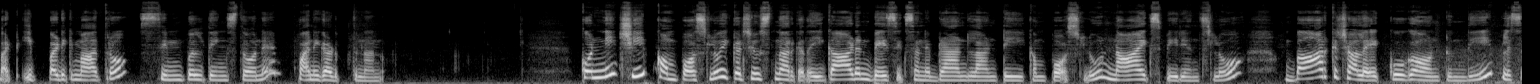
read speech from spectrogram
బట్ ఇప్పటికి మాత్రం సింపుల్ థింగ్స్తోనే పని గడుపుతున్నాను. కొన్ని చీప్ కంపోస్ట్లు ఇక్కడ చూస్తున్నారు కదా ఈ గార్డెన్ బేసిక్స్ అనే బ్రాండ్ లాంటి కంపోస్ట్లు నా ఎక్స్పీరియన్స్లో బార్క్ చాలా ఎక్కువగా ఉంటుంది ప్లస్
